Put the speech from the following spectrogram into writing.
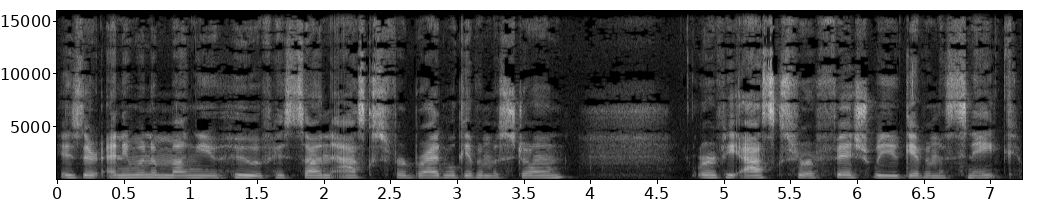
Is there anyone among you who, if his son asks for bread, will give him a stone? Or if he asks for a fish, will you give him a snake?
